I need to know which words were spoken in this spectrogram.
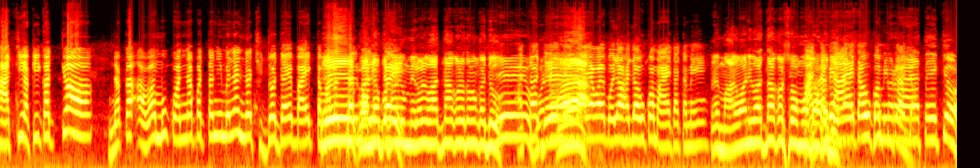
સાચી હકીકત કયો? નકા હવે હું કોણના પત્તા નહીં મળે ને સીધો જાય બાઈક તમારે ખેલ મારી જાય. પોતાની વાત ના કરો તમે કહી દો એ આ તો જે ઊભો રહે. લઈને આયા હોય બોલો હજાર હુકમ આયા હતા તમે. તમે મારવાની વાત ના કરશો આ તમે આયા હતા હુકમ એમ કરાયા કહેતા. કયો?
